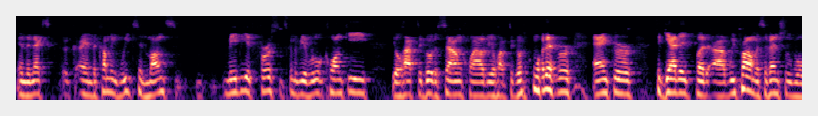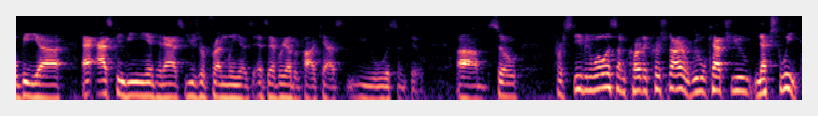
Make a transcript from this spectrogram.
in the next in the coming weeks and months. Maybe at first it's going to be a little clunky. You'll have to go to SoundCloud. You'll have to go to whatever anchor to get it. But uh, we promise eventually we'll be uh, as convenient and as user friendly as, as every other podcast you listen to. Um, so for Steven Willis, I'm Kartik Krishnaiyer. We will catch you next week.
